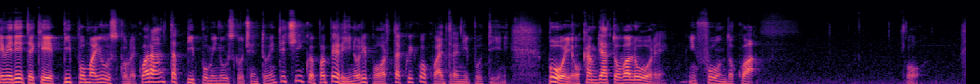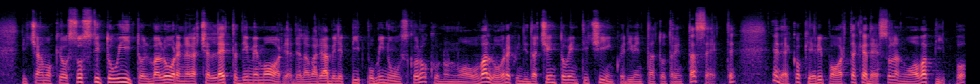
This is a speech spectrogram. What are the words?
E vedete che Pippo maiuscolo è 40, Pippo minuscolo 125 e Paperino riporta qui qua, qua i tre nipotini. Poi ho cambiato valore in fondo qua, oh, diciamo che ho sostituito il valore nella celletta di memoria della variabile Pippo minuscolo con un nuovo valore, quindi da 125 è diventato 37 ed ecco che riporta che adesso la nuova Pippo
